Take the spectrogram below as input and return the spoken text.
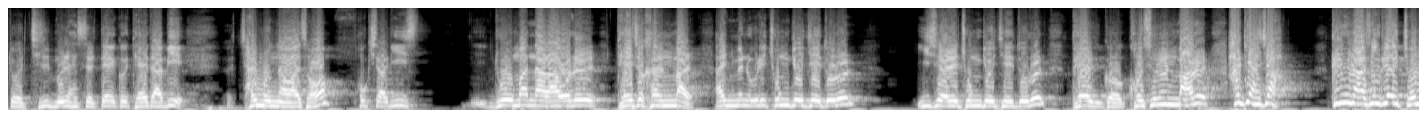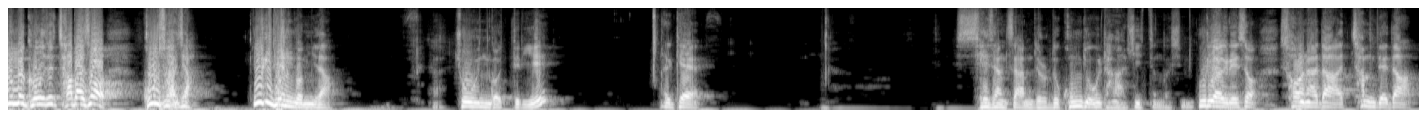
또 질문을 했을 때 그 대답이 잘못 나와서 혹시나 이 로마 나라를 대적하는 말 아니면 우리 종교 제도를 이스라엘의 종교 제도를 배, 그, 거스르는 말을 하게 하자. 그리고 나서 우리가 저놈을 거기서 잡아서 고소하자. 이렇게 되는 겁니다. 자, 좋은 것들이 이렇게 세상 사람들로도 공격을 당할 수 있던 것입니다. 우리가 그래서 선하다, 참되다,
